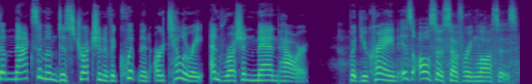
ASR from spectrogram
the maximum destruction of equipment, artillery, and Russian manpower. But Ukraine is also suffering losses.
